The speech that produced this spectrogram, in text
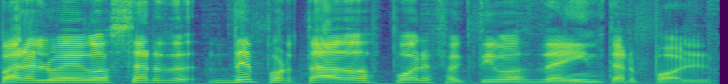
para luego ser deportados por efectivos de Interpol.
